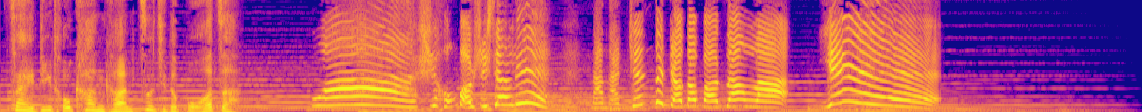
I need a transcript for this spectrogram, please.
再低头看看自己的脖子，哇，是红宝石项链！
